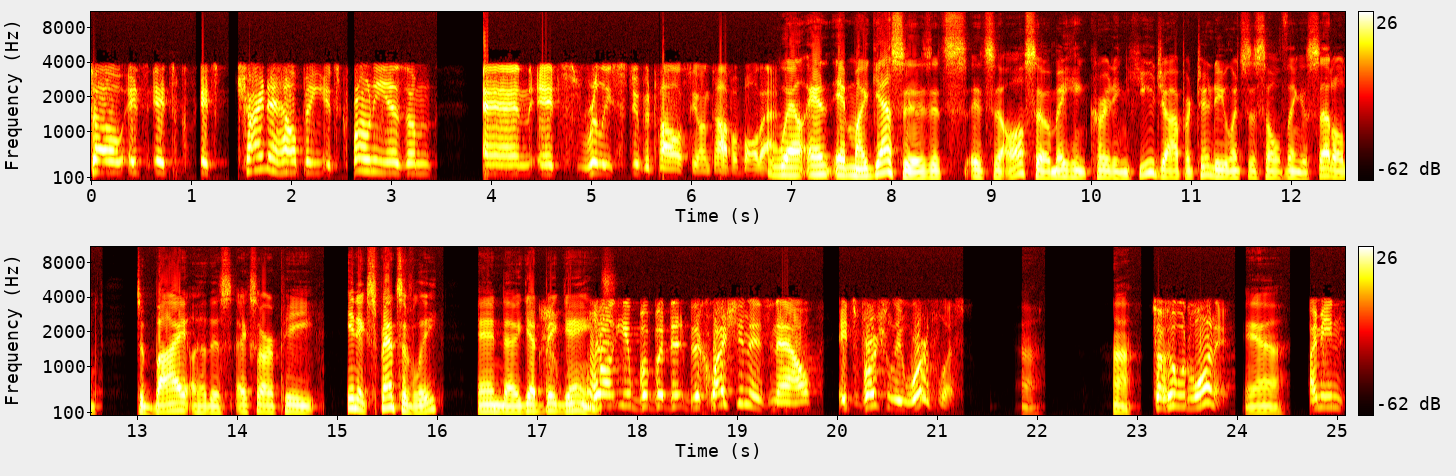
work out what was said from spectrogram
So it's it's it's China helping, it's cronyism, and it's really stupid policy on top of all that. Well, and, and my guess is it's it's also making creating huge opportunity once this whole thing is settled to buy uh, this XRP inexpensively and uh, get big gains. Well, yeah, but but the, the question is now it's virtually worthless. Uh, huh. So who would want it? Yeah. I mean,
